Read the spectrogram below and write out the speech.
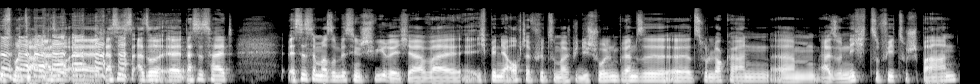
muss man sagen. Also äh, das ist also äh, das ist halt es ist immer so ein bisschen schwierig, ja, weil ich bin ja auch dafür, zum Beispiel die Schuldenbremse äh, zu lockern, ähm, also nicht zu viel zu sparen.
